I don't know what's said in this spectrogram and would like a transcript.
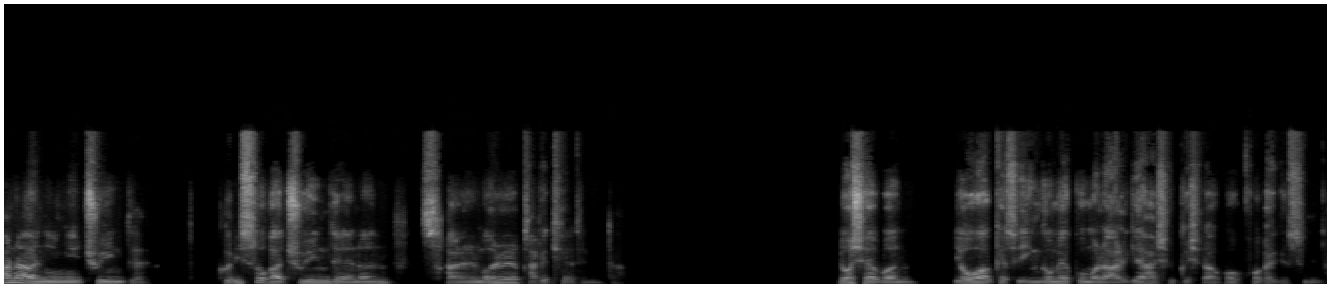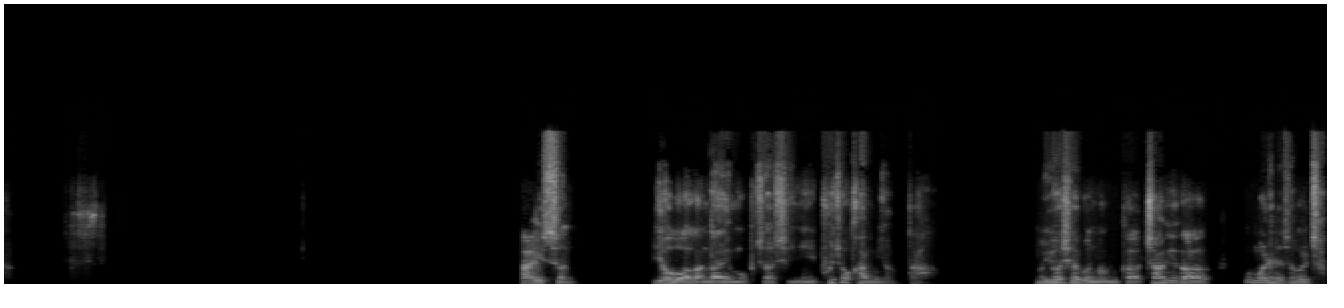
하나님이 주인되 그리스도가 주인되는 삶을 가르쳐야 됩니다. 요셉은 여호와께서 임금의 꿈을 알게 하실 것이라고 고백했습니다. 다윗은 여호와가 나의 목자시니 부족함이 없다. 요셉은 뭡니까? 자기가 꿈을 해석을 잘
